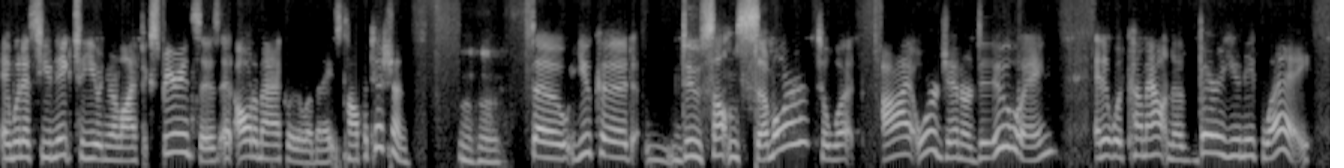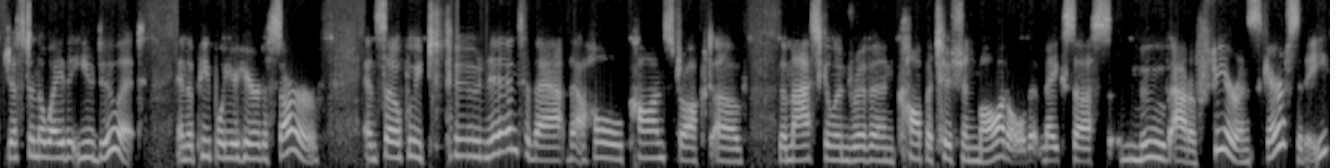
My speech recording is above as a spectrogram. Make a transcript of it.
And when it's unique to you and your life experiences, it automatically eliminates competition. Mm-hmm. So you could do something similar to what I or Jen are doing, and it would come out in a very unique way, just in the way that you do it and the people you're here to serve. And so if we tune into that, that whole construct of the masculine driven competition model that makes us move out of fear and scarcity,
